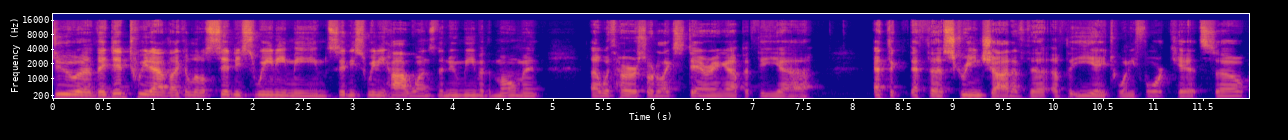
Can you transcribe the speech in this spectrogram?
do. A, they did tweet out like a little Sydney Sweeney meme, Sydney Sweeney hot ones, the new meme of the moment, uh, with her sort of like staring up at the uh, at the at the screenshot of the of the EA twenty four kit. So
